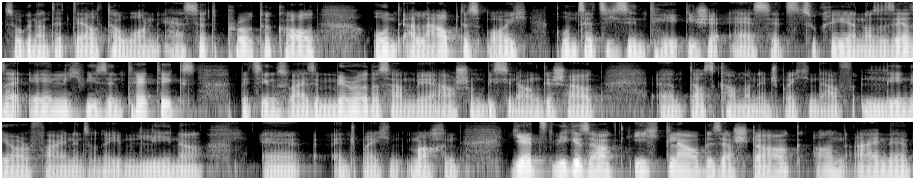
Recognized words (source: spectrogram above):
sogenannter Delta One Asset Protocol und erlaubt es euch grundsätzlich synthetische Assets zu kreieren. Also sehr, sehr ähnlich wie Synthetics bzw. Mirror, das haben wir ja auch schon ein bisschen angeschaut. Ähm, das kann man entsprechend auf Linear Finance oder eben Lina äh, entsprechend machen. Jetzt, wie gesagt, ich glaube sehr stark an eine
